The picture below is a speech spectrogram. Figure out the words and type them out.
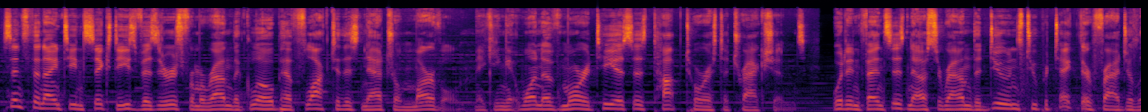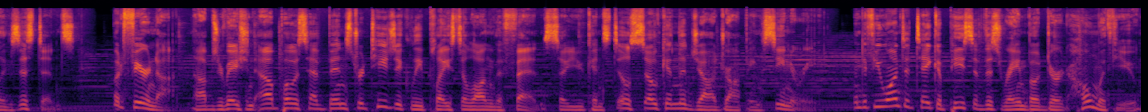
Since the 1960s, visitors from around the globe have flocked to this natural marvel, making it one of Mauritius's top tourist attractions. Wooden fences now surround the dunes to protect their fragile existence, but fear not, observation outposts have been strategically placed along the fence so you can still soak in the jaw-dropping scenery. And if you want to take a piece of this rainbow dirt home with you,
